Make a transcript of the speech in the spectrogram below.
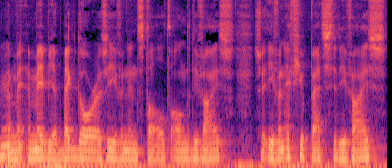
good. And, and, maybe a backdoor is even installed on the device. So even if you patch the device,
